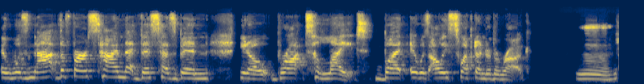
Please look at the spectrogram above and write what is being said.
it was not the first time that this has been, you know, brought to light, but it was always swept under the rug. Mm,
